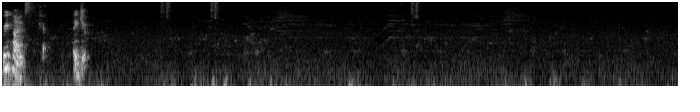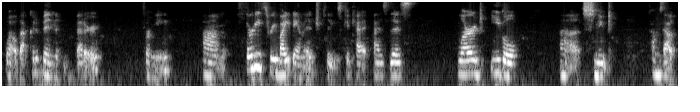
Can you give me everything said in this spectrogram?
Three times. Okay. Thank you. Well, that could have been better for me. Um, 33 bite damage, please, Kiket, as this large eagle uh, snoot comes out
